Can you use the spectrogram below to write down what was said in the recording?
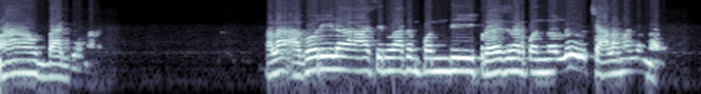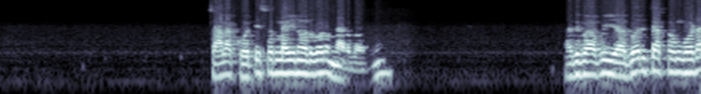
మహా భాగ్యం మనకి. అలా అఘోరీల ఆశీర్వాదం పొంది ప్రయోజనాలు పొందిన వాళ్ళు చాలా మంది ఉన్నారు. చాలా కోటీశ్వరులు అయిన వాళ్ళు కూడా ఉన్నారు బాబు. అది బాబు ఈ అఘోరి తత్వం కూడా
